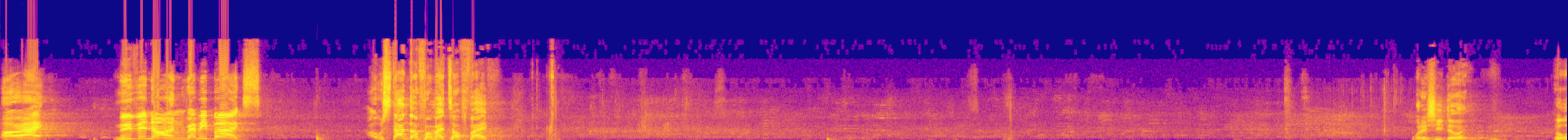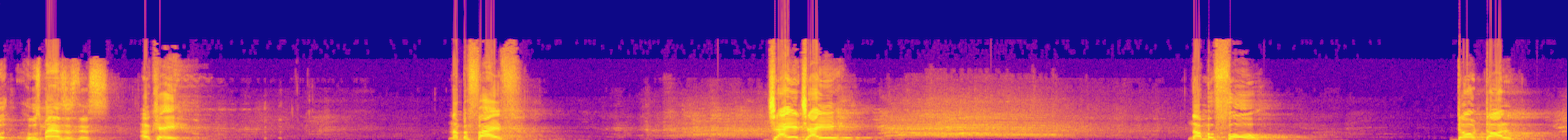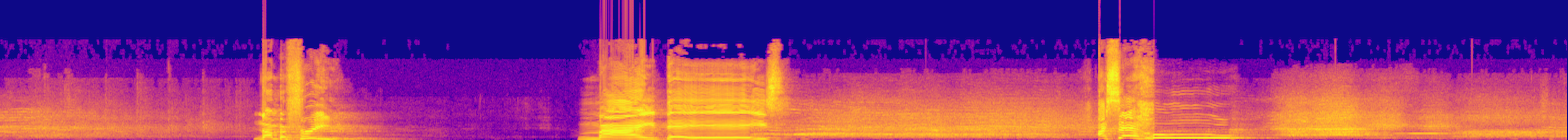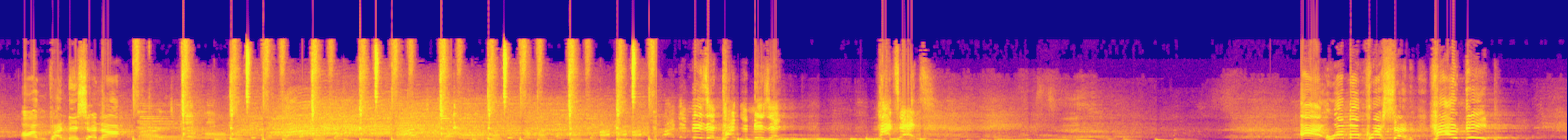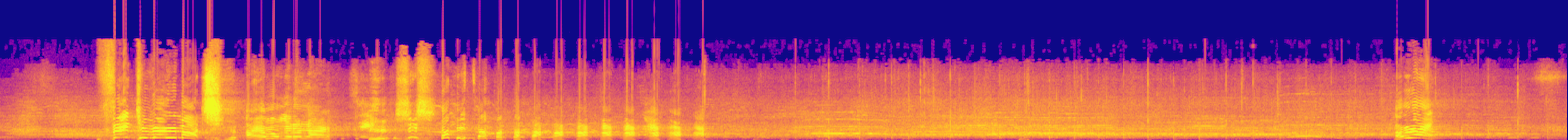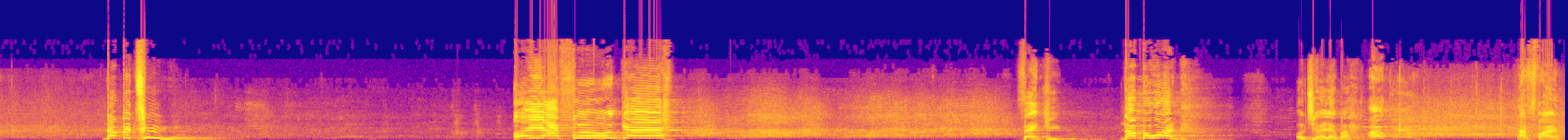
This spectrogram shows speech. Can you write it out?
All right, moving on. Remi Burgz. I will stand up for my top five. What is she doing? Who, whose man's is this? Okay. Number five. Jaiye Jaiye. Number four. Don't Dull. Number three. My days. I said who? Unconditional. Cut the music, cut the music. Cut it. All right, one more question. How deep? Thank you very much. I am not gonna lie. she shut it down. Thank you. Number one, Ojuelegba. Okay. That's fine.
